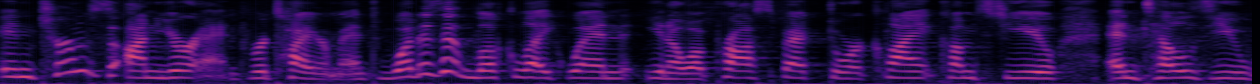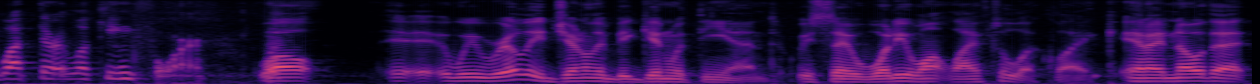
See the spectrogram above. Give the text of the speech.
in terms on your end, retirement, what does it look like when, you know, a prospect or a client comes to you and tells you what they're looking for? Well, it, we really generally begin with the end. We say, what do you want life to look like? And I know that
